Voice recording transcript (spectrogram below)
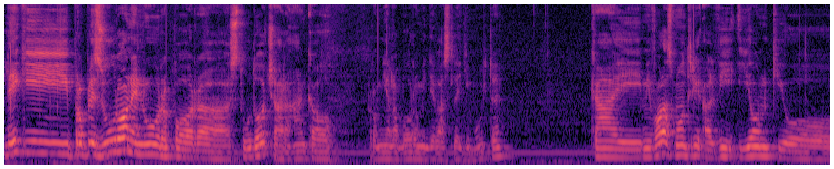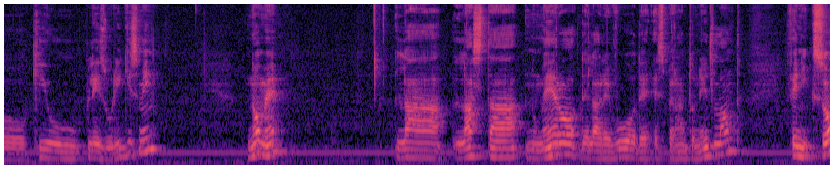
Legi pro plezuro ne nur por eh, studo, char anca pro mia laboro mi devas legi multe. Kai mi volas montri al vi ion kiu kiu plezurigis min. Nome la lasta numero de la revuo de Esperanto Nederland Fenixo.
